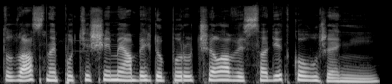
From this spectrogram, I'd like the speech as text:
to vás nepotěším, já bych doporučila vysadit kouření,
